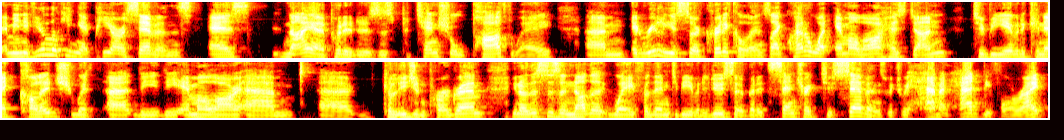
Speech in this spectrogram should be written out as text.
I mean, if you're looking at PR7s as Naya put it as this potential pathway, um, it really is so critical. And it's like kind of what MLR has done to be able to connect college with uh, the the MLR um, uh, collegiate program. You know, this is another way for them to be able to do so, but it's centric to sevens, which we haven't had before, right?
